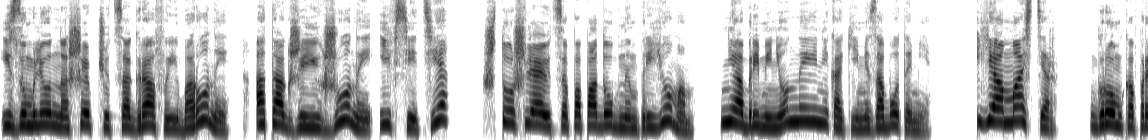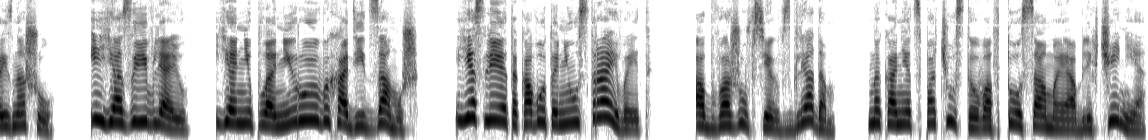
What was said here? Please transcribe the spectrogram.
Изумленно шепчутся графы и бароны, а также их жены и все те, что шляются по подобным приемам, не обремененные никакими заботами. «Я мастер», — громко произношу. «И я заявляю, я не планирую выходить замуж. Если это кого-то не устраивает...» Обвожу всех взглядом, наконец почувствовав то самое облегчение,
